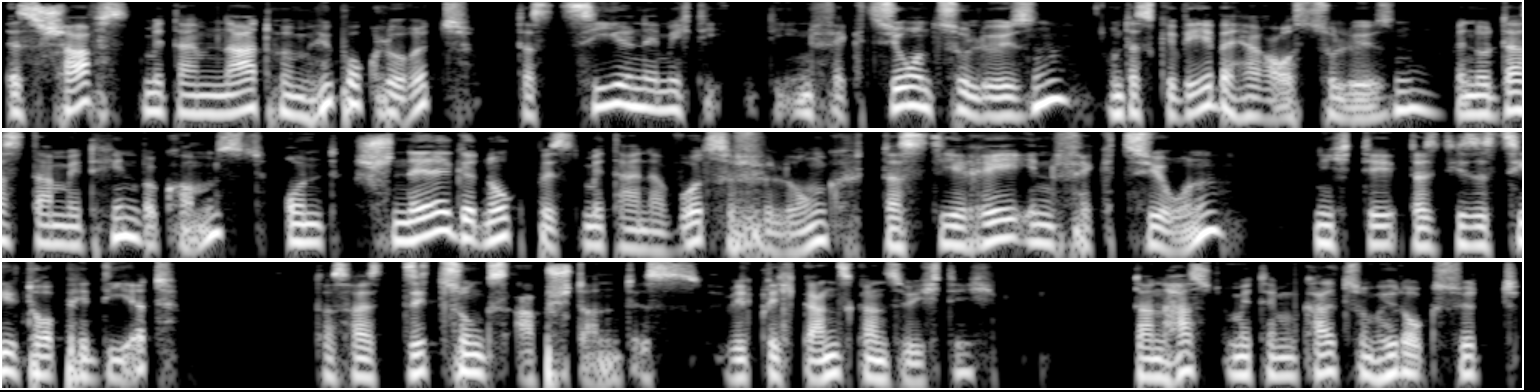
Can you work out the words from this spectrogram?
es schaffst, mit deinem Natriumhypochlorid das Ziel, nämlich die, die Infektion zu lösen und das Gewebe herauszulösen, wenn du das damit hinbekommst und schnell genug bist mit deiner Wurzelfüllung, dass die Reinfektion nicht die, dass dieses Ziel torpediert. Das heißt, Sitzungsabstand ist wirklich ganz, ganz wichtig. Dann hast du mit dem Calciumhydroxid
